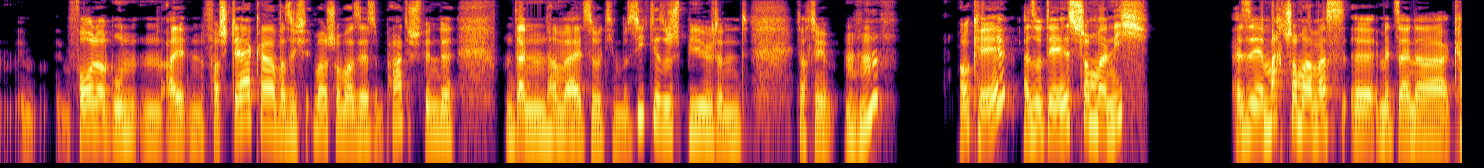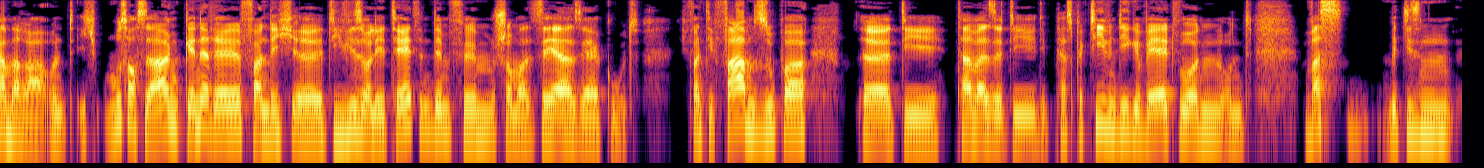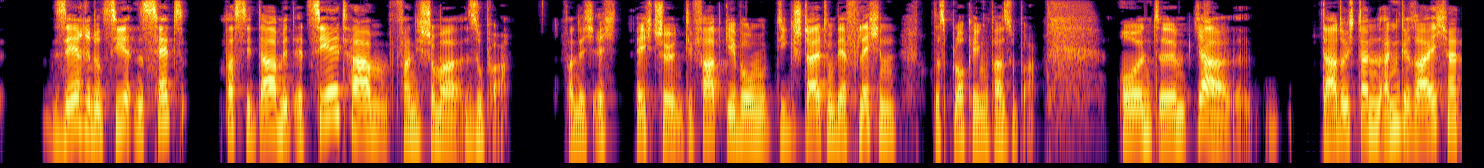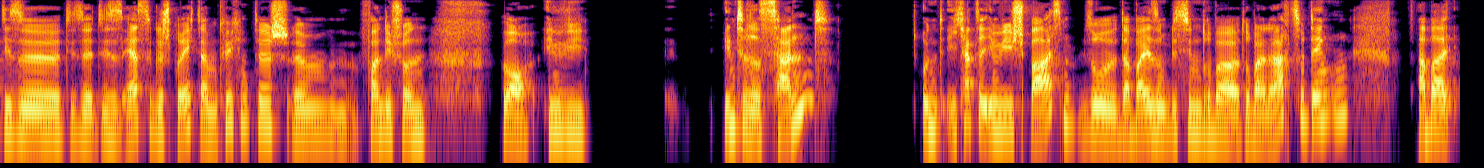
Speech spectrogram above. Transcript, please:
im, Vordergrund einen alten Verstärker, was ich immer schon mal sehr sympathisch finde. Und dann haben wir halt so die Musik, die so spielt. Und ich dachte mir, mhm, okay. Also der ist schon mal nicht also er macht schon mal was äh, mit seiner Kamera und ich muss auch sagen, generell fand ich äh, die Visualität in dem Film schon mal sehr, sehr gut. Ich fand die Farben super, äh, die teilweise die die Perspektiven, die gewählt wurden und was mit diesem sehr reduzierten Set, was sie damit erzählt haben, fand ich schon mal super. Fand ich echt echt schön. Die Farbgebung, die Gestaltung der Flächen, das Blocking war super. Und ähm, ja, dadurch dann angereichert, diese, diese, dieses erste Gespräch da am Küchentisch, ähm, fand ich schon, ja, irgendwie interessant. Und ich hatte irgendwie Spaß, so dabei so ein bisschen drüber, drüber nachzudenken. Aber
